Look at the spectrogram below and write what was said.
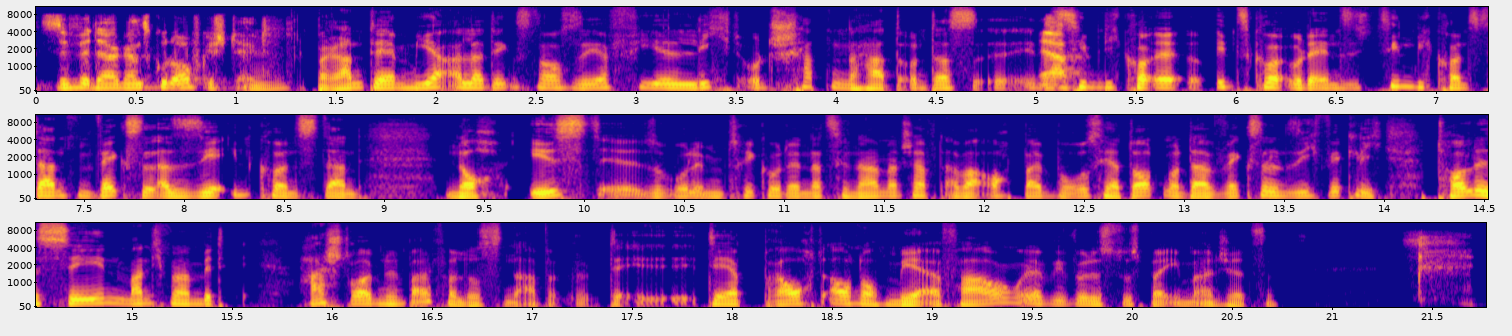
sind wir da ganz gut aufgestellt. Mhm. Brand, der mir allerdings noch sehr viel Licht und Schatten hat und das äh, in ja. ziemlich äh, ins, oder in ziemlich konstantem Wechsel, also sehr inkonstant noch ist, äh, sowohl im Trikot der Nationalmannschaft, aber auch bei Borussia Dortmund. Da wechseln sich wirklich tolle Szenen, manchmal mit haarsträubenden Ballverlusten ab. Der, der braucht auch noch mehr Erfahrung oder wie würdest du es bei ihm einschätzen?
